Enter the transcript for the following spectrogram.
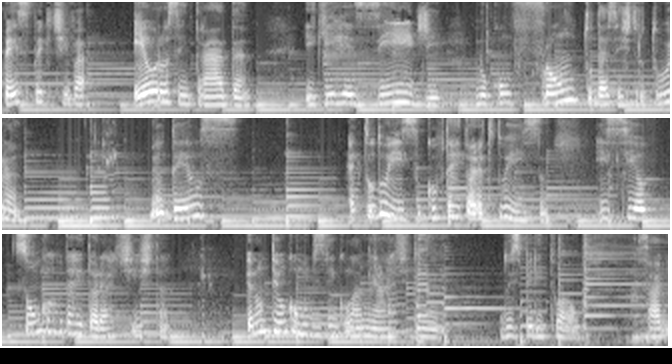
perspectiva eurocentrada e que reside no confronto dessa estrutura, meu Deus, é tudo isso. Corpo território é tudo isso. E se eu sou um corpo território artista, eu não tenho como desvincular minha arte do, do espiritual, sabe?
